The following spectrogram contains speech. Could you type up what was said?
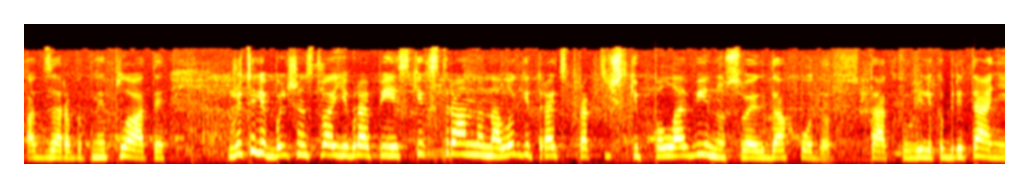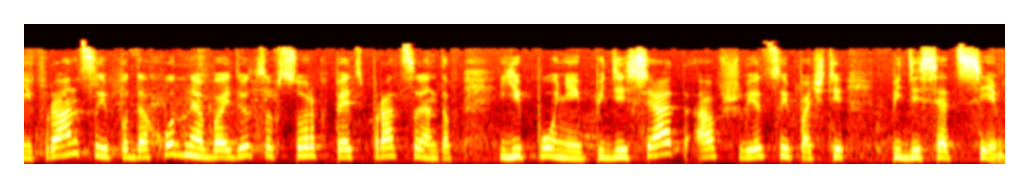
от заработной платы. Жители большинства европейских стран на налоги тратят практически половину своих доходов. Так, в Великобритании и Франции подоходный обойдется в 45%, Японии 50%, а в Швеции почти 57%.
